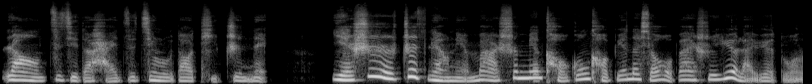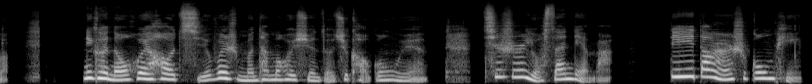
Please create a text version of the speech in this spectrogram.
让自己的孩子进入到体制内，也是这两年吧，身边考公考编的小伙伴是越来越多了。你可能会好奇，为什么他们会选择去考公务员？其实有三点吧，第一当然是公平。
